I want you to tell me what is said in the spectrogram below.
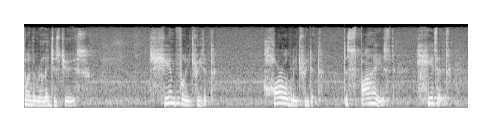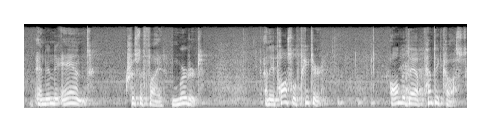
by the religious Jews. Shamefully treated, horribly treated, despised, hated, and in the end, crucified, murdered. And the Apostle Peter, on the day of Pentecost,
